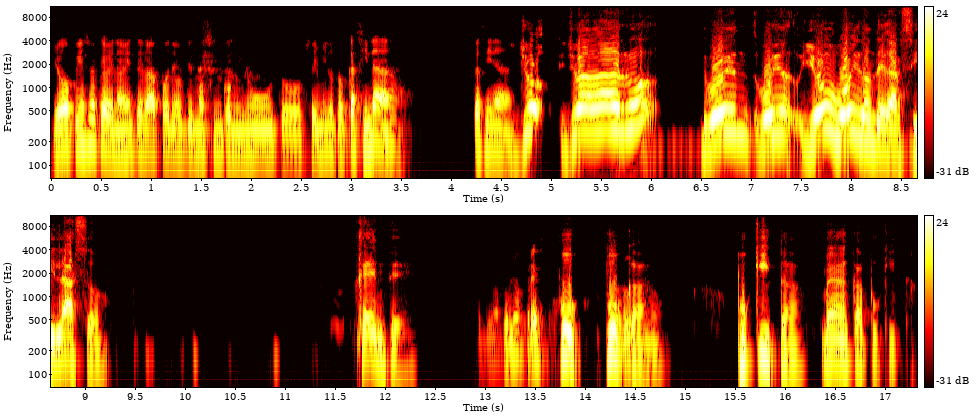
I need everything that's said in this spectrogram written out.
Yo pienso que Benavente le va a poner últimos cinco minutos, seis minutos, casi nada. Casi nada. Yo, yo agarro, voy, voy, yo voy donde Garcilaso. Gente, Último que lo preste. Pu- Puca. Puquita, ven acá, Puquita.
